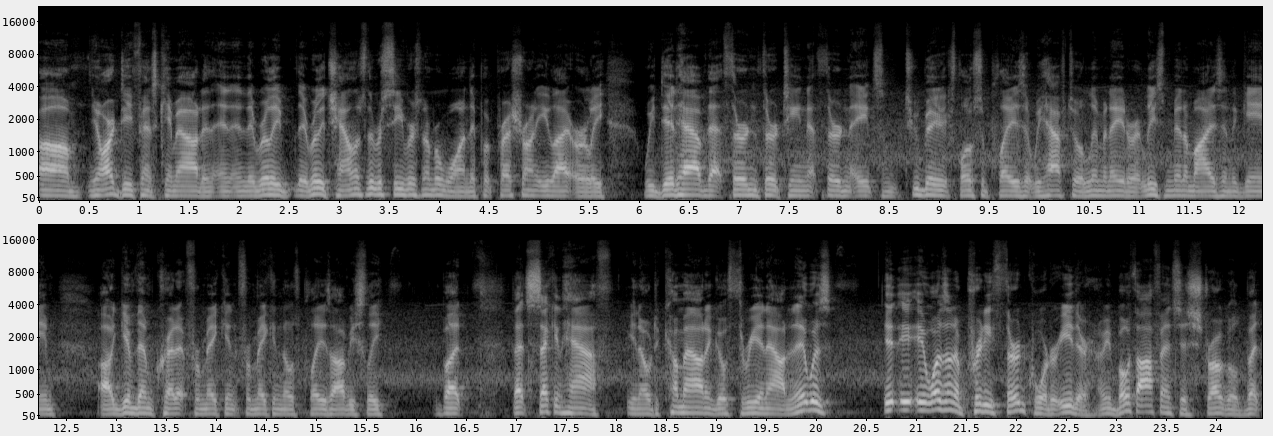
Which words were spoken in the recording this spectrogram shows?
Um, you know, our defense came out and, and, and they really they really challenged the receivers, number one. They put pressure on Eli early. We did have that third and 13, that third and eight, some two big explosive plays that we have to eliminate or at least minimize in the game. Uh, give them credit for making for making those plays, obviously. But that second half, you know, to come out and go three and out, and it was, it, it wasn't a pretty third quarter either. I mean, both offenses struggled, but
